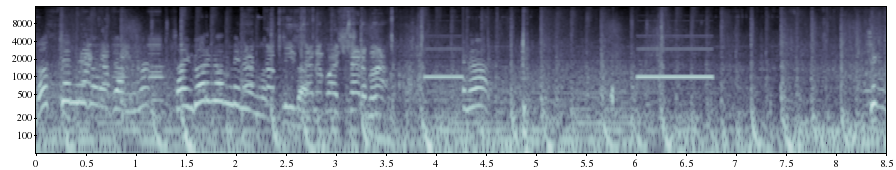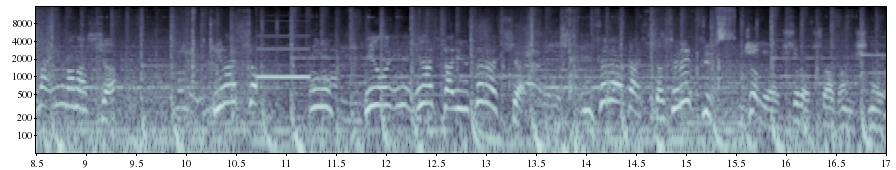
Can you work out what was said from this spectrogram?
Nasıl kendini göreceğim lan? Sen görmüyor musun beni Ben yolun kapıyı ortasında? sana başlarım ha. Ha? Çık lan in lan aşağı. İn aşağı. İn, in, in, in, in aşağı, insene aşağı. Hadi aşağı, şerefsiz. Amcalı yakıştı başlı adam işine bak.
